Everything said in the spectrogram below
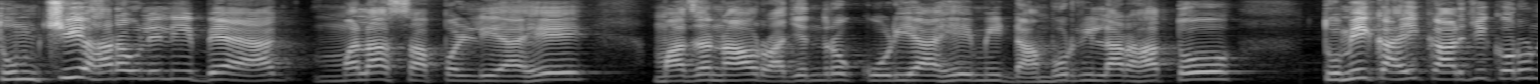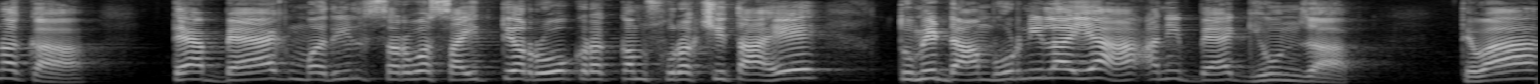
तुमची हरवलेली बॅग मला सापडली आहे. माझं नाव राजेंद्र कोळी आहे. मी डांभुर्णीला राहतो. तुम्ही काही काळजी करू नका. त्या बॅगमधील सर्व साहित्य रोख रक्कम सुरक्षित आहे. तुम्ही डांभुर्णीला या आणि बॅग घेऊन जा. तेव्हा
